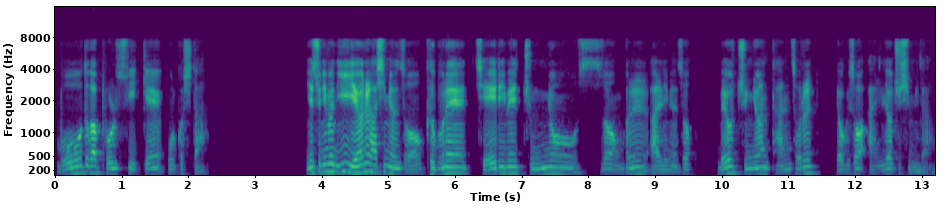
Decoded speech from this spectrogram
모두가 볼 수 있게 올 것이다. 예수님은 이 예언을 하시면서 그분의 재림의 중요성을 알리면서 매우 중요한 단서를 여기서 알려주십니다.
